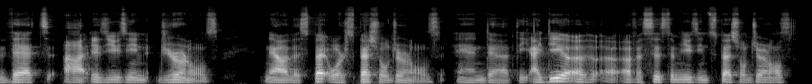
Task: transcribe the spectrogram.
that uh, is using journals. Now, the spe- or special journals, and uh, the idea of of a system using special journals,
